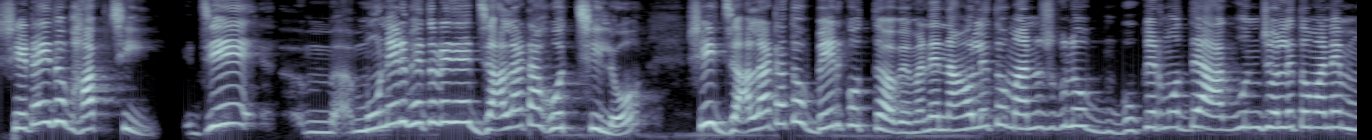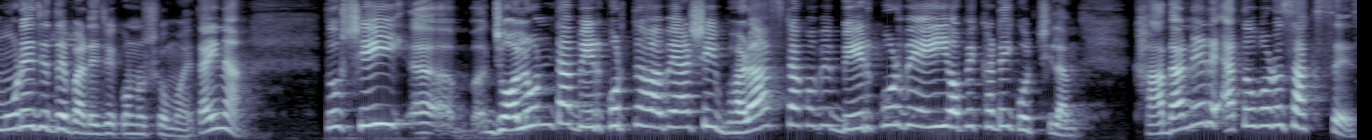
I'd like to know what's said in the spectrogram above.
সেটাই তো ভাবছি যে মনের ভেতরে যে জ্বালাটা হচ্ছিল, সেই জ্বালাটা তো বের করতে হবে। মানে না হলে তো মানুষগুলো বুকের মধ্যে আগুন জ্বলে তো মানে মরে যেতে পারে যে কোনো সময়, তাই না? তো সেই জ্বলনটা বের করতে হবে আর সেই ভড়াসটা কবে বের করবে এই অপেক্ষাটাই করছিলাম। খাদানের এত বড় সাকসেস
